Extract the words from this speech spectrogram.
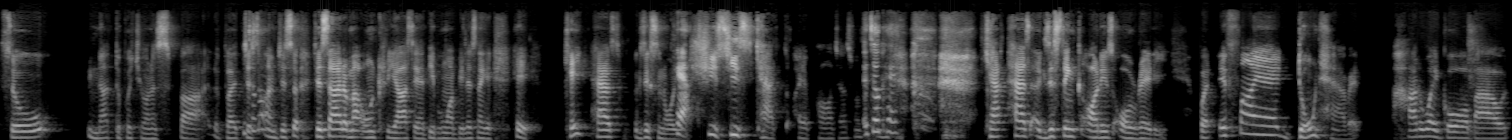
So not to put you on a spot, but just I'm just uh, just out of my own curiosity and people want to be listening. Hey, Kate has existing audience. Kat. She's she's Kat. I apologize. It's okay. Kat has existing audience already, but if I don't have it, how do I go about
